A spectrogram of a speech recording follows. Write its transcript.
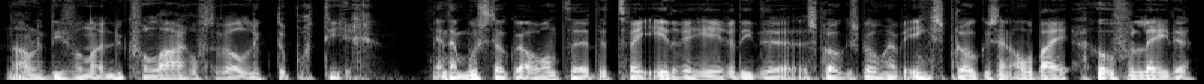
Namelijk die van Luc van Laar, oftewel Luc de Portier. En dat moest ook wel, want de twee eerdere heren die de sprookjesboom hebben ingesproken zijn allebei overleden.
